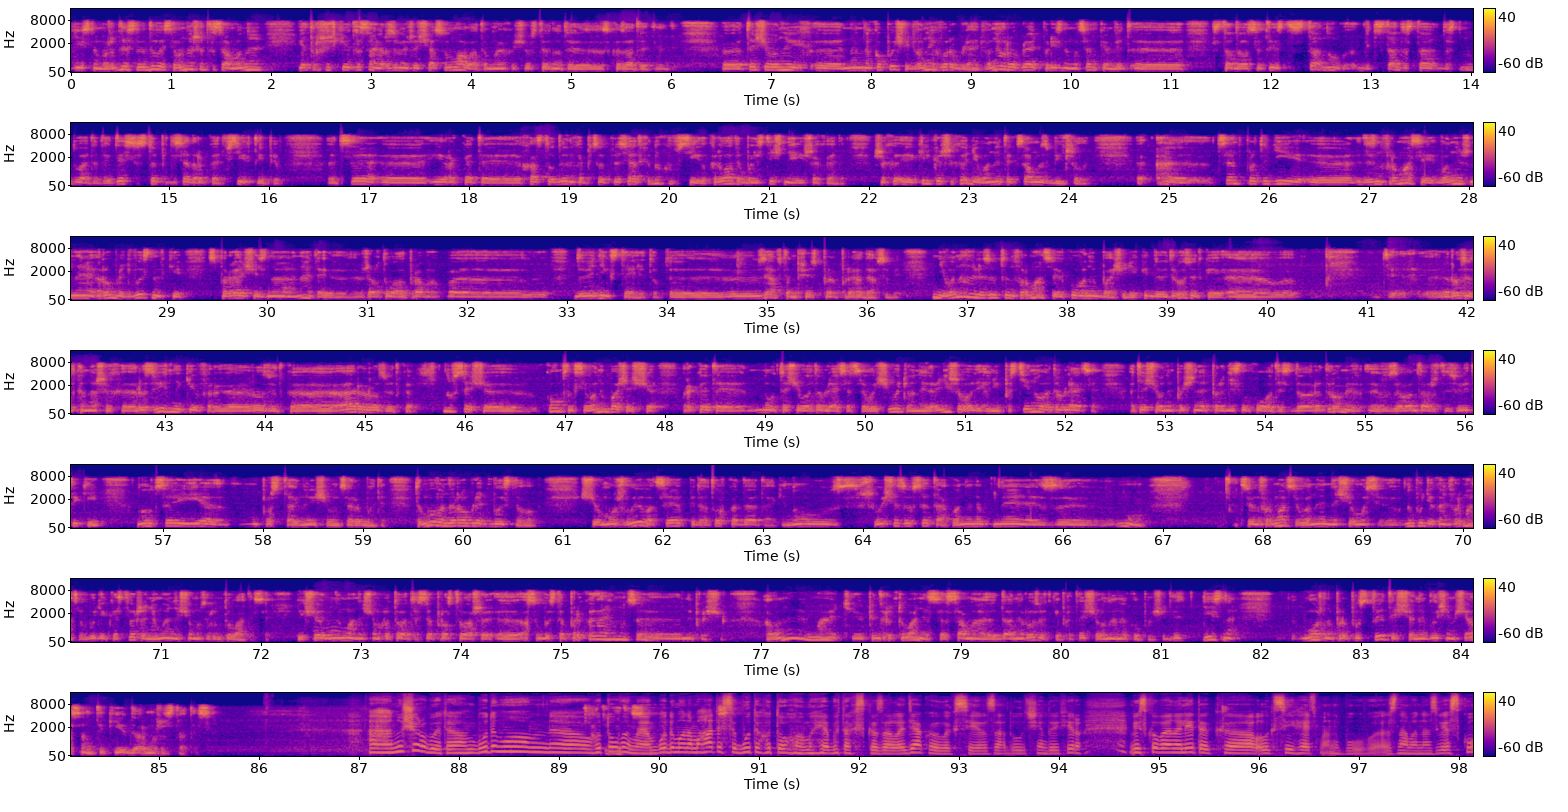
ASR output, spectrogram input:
Дійсно, може, десь дивися, вони ж те саме. Вони, я трошечки те саме розумію, що часу мало, тому я хочу встигнути сказати. Е, Те, що вони їх е, на- накопичують, вони їх виробляють. Вони виробляють по різним оцінкам від е, 120, 100, ну, від 100 до 100, до, ну, давайте так, десь 150 ракет всіх типів. Це е, і ракети Х-101, Х-550, ну всі, крилати, балістичні і шахеди. Шах, е, кілька шахедів вони так само збільшили. Е, е, Центр протидії е, дезінформації, вони ж не роблять висновки, спираючись на, знаєте, жартували право е, довідник стелі. Тобто е, взяв там щось при- пригадав собі. Ні, вони аналізують інформацію, яку вони бачать, які дають розвідки. Е, розвідка наших розвідників, е, розвідка е, аеророзвідка, ну все, що в комплексі, вони бачать, що ракети, ну те, що виготовляється, це очевидь, вони раніше вони постійно виготовляються, а те, що вони починають передислоковуватись до аеродромів, е, завантажитись в літаки, ну це є ну, просто так, навіщо вони це робити? Тому вони роблять висновок, що можливо це підготовка до атаки. Ну швидше за все так. Вони не, не з ну. Цю інформацію вони на чомусь, ну будь-яка інформація, будь-яке ствердження має на чомусь ґрунтуватися. Якщо Мгм. немає на чому ґрунтуватися, це просто ваше е, особисте переконання, ну це е, не про що. А вони мають підґрунтування, це саме дані розвідки про те, що вони накопичують. Дійсно, можна припустити, що найближчим часом такий удар може статися. Ну що робити? Будемо е, готовими. Будемо намагатися бути готовими. Я би так сказала. Дякую, Олексію, за долучення до ефіру. Військовий аналітик е, Олексій Гетьман був з нами на зв'язку.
